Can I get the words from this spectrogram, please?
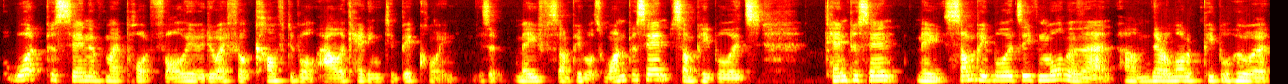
what percent of my portfolio do I feel comfortable allocating to Bitcoin? Is it maybe for some people it's 1%, some people it's 10%, maybe some people it's even more than that. Um, there are a lot of people who are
